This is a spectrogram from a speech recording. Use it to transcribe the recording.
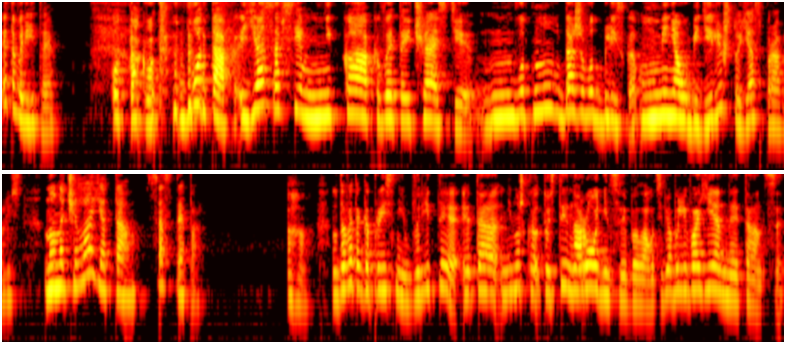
Это варьете. Вот так вот. Вот так. Я совсем никак в этой части, вот, ну, даже вот близко. Меня убедили, что я справлюсь. Но начала я там со степа. Ага. Ну давай тогда проясним. Варите – это немножко, то есть ты народницей была, у тебя были военные танцы.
